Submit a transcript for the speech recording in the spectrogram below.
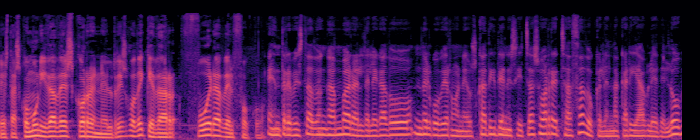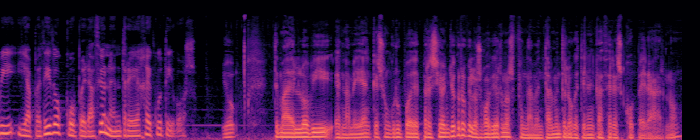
estas comunidades corren el riesgo de quedar fuera del foco. Entrevistado en Gambara, el delegado del Gobierno en Euskadi, Denis Ichaso, ha rechazado que el Endacari hable de lobby y ha pedido cooperación entre ejecutivos. Yo, el tema del lobby, en la medida en que es un grupo de presión, yo creo que los gobiernos fundamentalmente lo que tienen que hacer es cooperar, ¿no?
